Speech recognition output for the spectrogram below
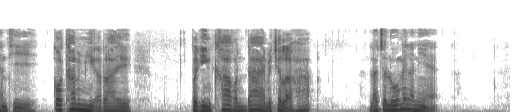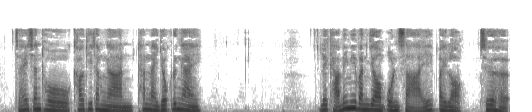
ทันที ก็ถ้าไม่มีอะไร ไปกินข้าวกันได้ไม่ใช่เหรอฮะ แล้วจะรู้ไหมล่ะเนี่ย จะให้ฉันโทรเข้าที่ทำงานท่านนายกหรือไง เลขาไม่มีวันยอมโอนสายไปหรอก เชื่อเหอะ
